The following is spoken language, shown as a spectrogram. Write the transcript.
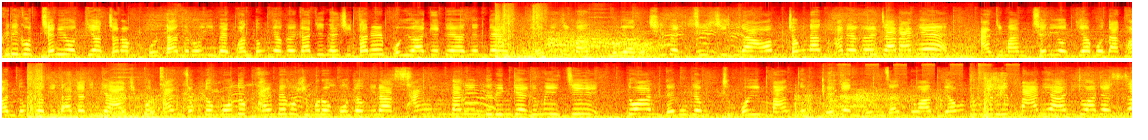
그리고 체리오티아처럼 불탄으로 200 관통력을 가진 해시탄을 보유하게 되었는데 데미지만 무려 770이라 엄청난 화력을 자랑해. 하지만 체리오티아보다 관통력이 낮아진 게 아쉽고 탄속도 모두 850으로 고정이라 상당히 느린 게 흠이지. 또한 대구경 주포인 만큼 회전 분산도와 명중률이 많이 안 좋아졌어.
